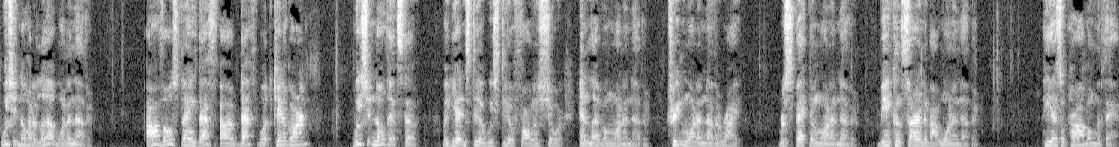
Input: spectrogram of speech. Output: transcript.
We should know how to love one another. All those things, that's uh, that's what, kindergarten? We should know that stuff. But yet and still, we still falling short and loving one another, treating one another right, respecting one another, being concerned about one another. He has a problem with that.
